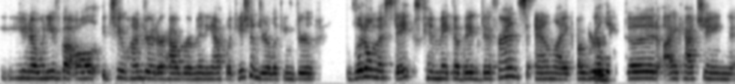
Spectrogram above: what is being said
you know when you've got all 200 or however many applications you're looking through little mistakes can make a big difference and like a really good eye-catching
